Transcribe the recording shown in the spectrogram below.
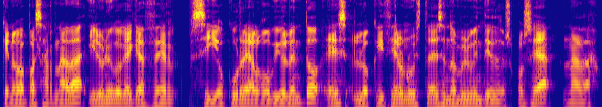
que no va a pasar nada y lo único que hay que hacer si ocurre algo violento es lo que hicieron ustedes en 2022, o sea, nada.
